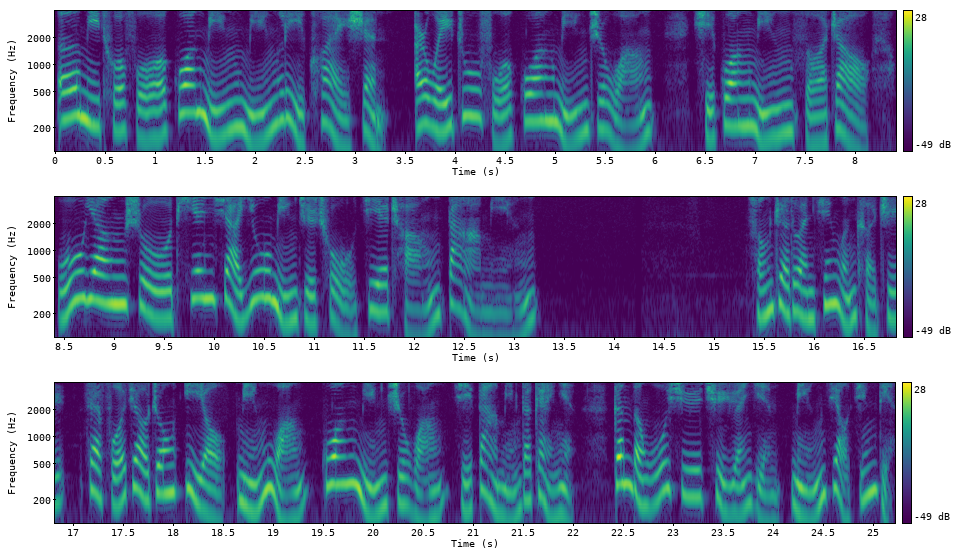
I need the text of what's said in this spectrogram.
阿弥陀佛光明明利快甚，而为诸佛光明之王，其光明所照，无央数天下幽冥之处，皆常大明。”从这段经文可知，在佛教中亦有明王、光明之王及大明的概念，根本无需去援引明教经典。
